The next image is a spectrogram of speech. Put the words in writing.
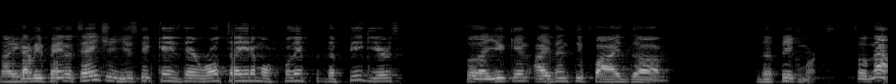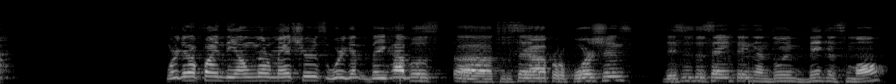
Now you got to be paying attention just in case they rotate them or flip the figures so that you can identify the, the tick marks. So now, we're gonna find the unknown measures. We're gonna they have us uh, to set up proportions. This is the same thing I'm doing big and small,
